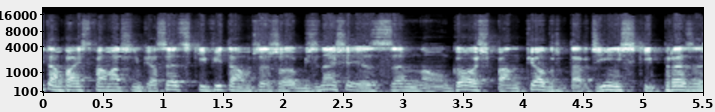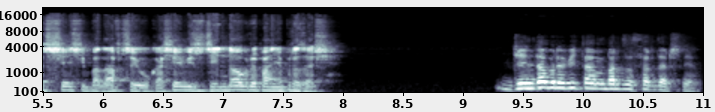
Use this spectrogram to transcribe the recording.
Witam Państwa, Marcin Piasecki, witam w Rzeczy o Biznesie. Jest ze mną gość, pan Piotr Dardziński, prezes sieci badawczej Łukasiewicz. Dzień dobry, panie prezesie. Dzień dobry, witam bardzo serdecznie.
